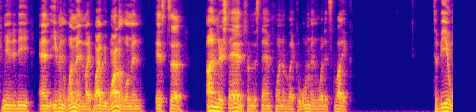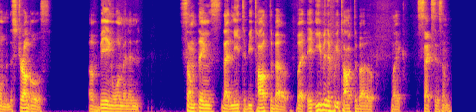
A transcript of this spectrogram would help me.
community and even women like why we want a woman is to understand from the standpoint of like a woman what it's like to be a woman the struggles of being a woman and some things that need to be talked about. But if, even if we talked about it like sexism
